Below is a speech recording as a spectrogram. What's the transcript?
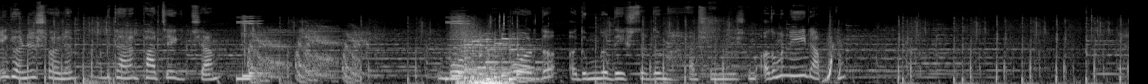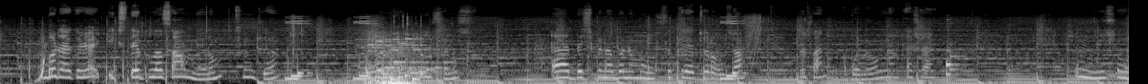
İlk önce şöyle bir tane partiye gideceğim. Bu, bu arada adımı da değiştirdim. Her şeyimi değiştirdim. Adımı neyi yaptım? Bu arada arkadaşlar XD Plus almıyorum. Çünkü abone olursanız eğer 5000 abonem olursa kreatör olacağım. Lütfen abone olun arkadaşlar. Şimdi şöyle.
